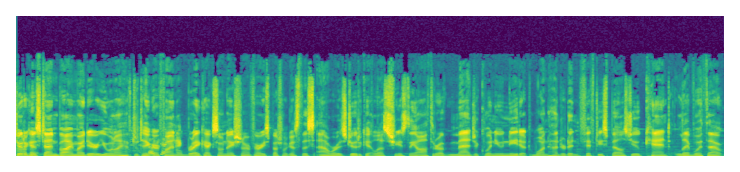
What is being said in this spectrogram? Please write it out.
Judika, stand by, my dear. You and I have to take okay. our final break. Exonation, our very special guest this hour is Judika Illes. She's the author of Magic When You Need It 150 Spells You Can't Live Without.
